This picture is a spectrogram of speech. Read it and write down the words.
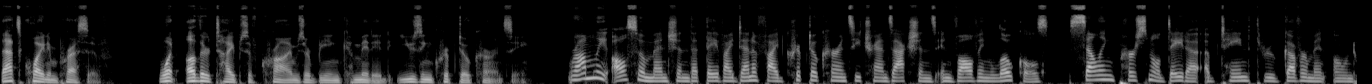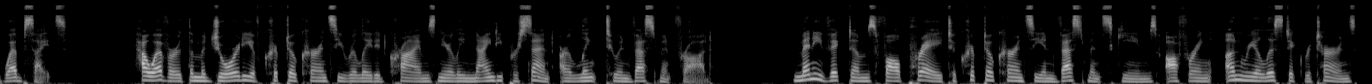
That's quite impressive. What other types of crimes are being committed using cryptocurrency? Ramli also mentioned that they've identified cryptocurrency transactions involving locals selling personal data obtained through government owned websites. However, the majority of cryptocurrency related crimes, nearly 90%, are linked to investment fraud. Many victims fall prey to cryptocurrency investment schemes offering unrealistic returns,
